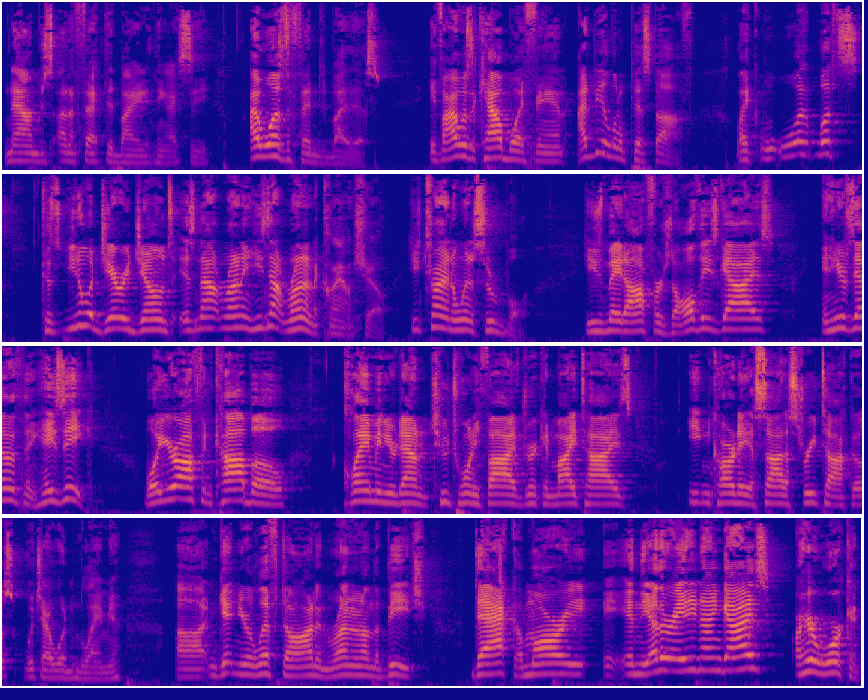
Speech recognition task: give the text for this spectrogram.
now I'm just unaffected by anything I see. I was offended by this. If I was a Cowboy fan, I'd be a little pissed off. Like what? What's because you know what Jerry Jones is not running? He's not running a clown show. He's trying to win a Super Bowl. He's made offers to all these guys. And here's the other thing. Hey Zeke, while you're off in Cabo claiming you're down to 225, drinking mai tais, eating carne asada street tacos, which I wouldn't blame you, uh, and getting your lift on and running on the beach. Dak, Amari, and the other 89 guys are here working.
